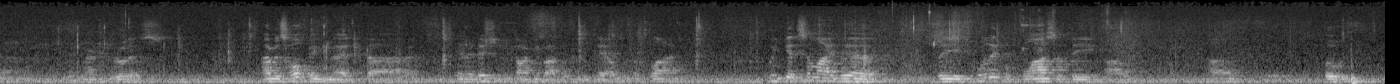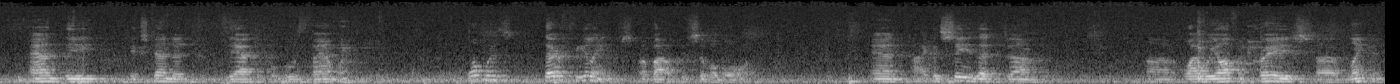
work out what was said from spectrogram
uh, American Brutus, I was hoping that, uh, in addition to talking about the details of the plot, we'd get some idea of the political philosophy of, of Booth and the extended theatrical Booth family. What was their feelings about the Civil War? And I could see that um, uh, while we often praise uh, Lincoln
